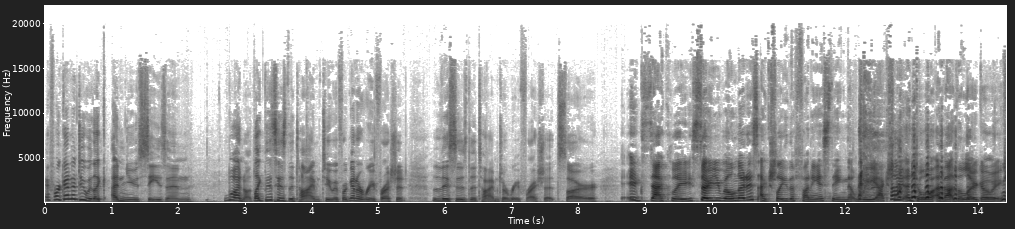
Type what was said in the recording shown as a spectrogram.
if we're gonna do like a new season, why not? Like this is the time to. If we're gonna refresh it, this is the time to refresh it. So Exactly. So you will notice actually the funniest thing that we actually adore about the logoing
